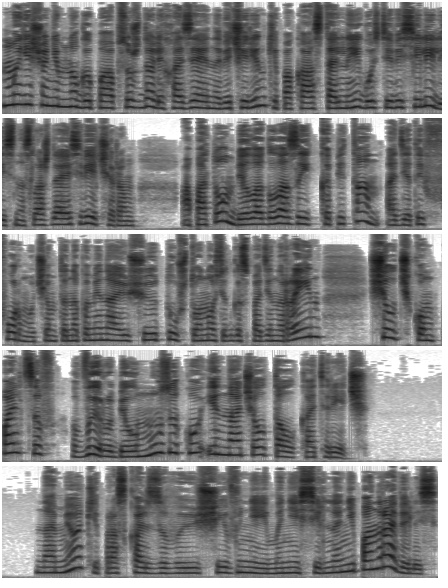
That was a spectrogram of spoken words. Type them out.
Мы еще немного пообсуждали хозяина вечеринки, пока остальные гости веселились, наслаждаясь вечером. А потом белоглазый капитан, одетый в форму, чем-то напоминающую ту, что носит господин Рейн, щелчком пальцев вырубил музыку и начал толкать речь. Намеки, проскальзывающие в ней, мне сильно не понравились,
